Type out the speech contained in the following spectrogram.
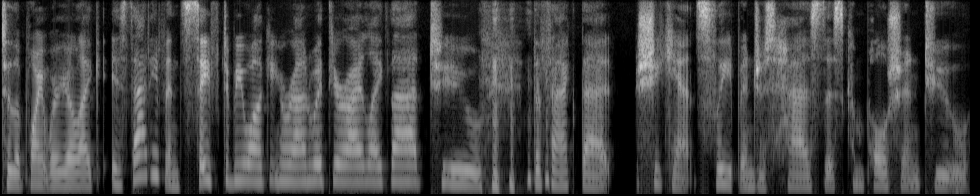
to the point where you're like, is that even safe to be walking around with your eye like that? To the fact that she can't sleep and just has this compulsion to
